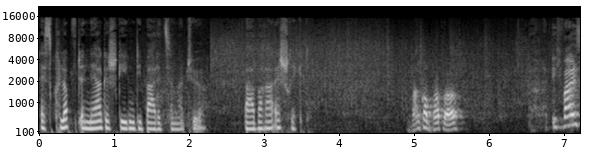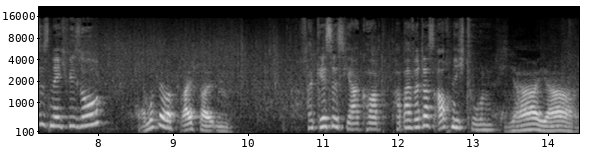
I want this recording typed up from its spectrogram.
Es klopft energisch gegen die Badezimmertür. Barbara erschrickt. Wann kommt Papa? Ich weiß es nicht. Wieso? Er muss mir was freischalten. Vergiss es, Jakob. Papa wird das auch nicht tun. Ja, ja.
